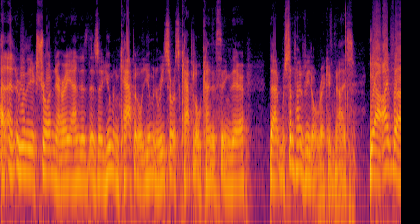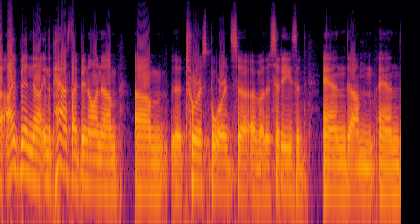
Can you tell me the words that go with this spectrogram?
And, and really extraordinary. And there's, there's a human capital, human resource capital kind of thing there that sometimes we don't recognize. Yeah, I've, uh, I've been, uh, in the past, I've been on um, um, uh, tourist boards uh, of other cities and, and, um, and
